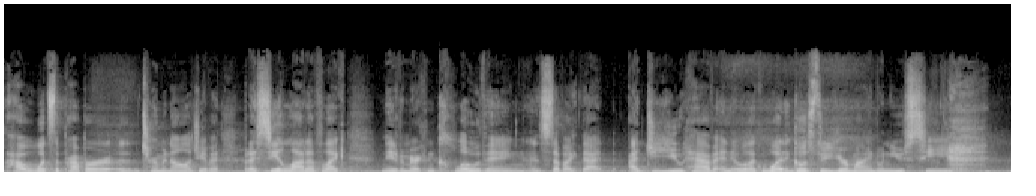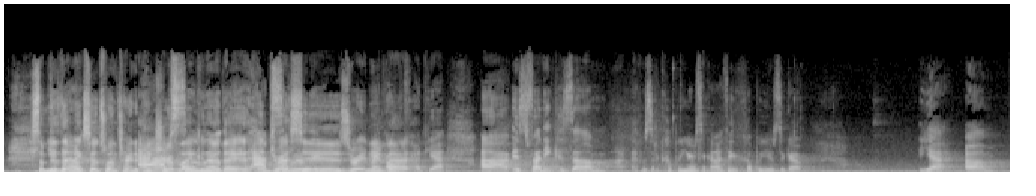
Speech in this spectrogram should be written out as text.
how what's the proper uh, terminology of it? But I see a lot of like Native American clothing and stuff like that. Uh, do you have any like what goes through your mind when you see? Some, You does that know, make sense? What I'm trying to picture of like uh, the headdresses or any absolutely. of that. Oh, God, yeah. Uh, it's funny because um, was it a couple years ago? I think a couple years ago. Yeah. Um,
